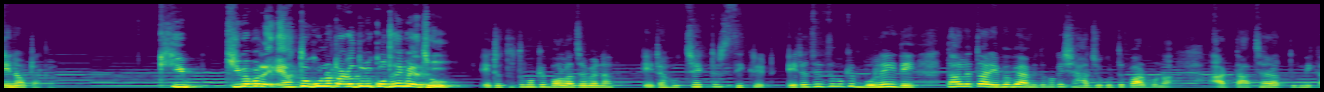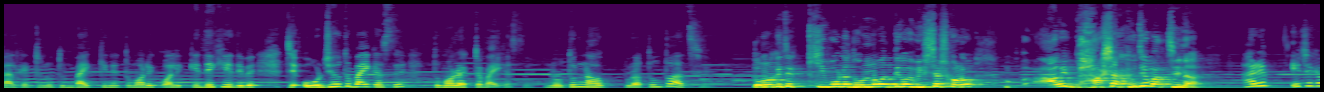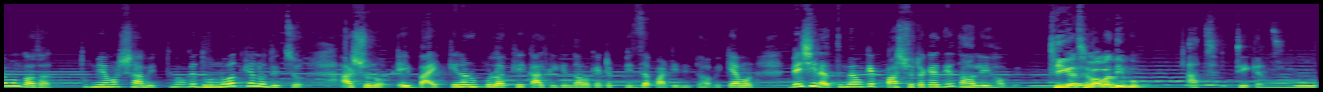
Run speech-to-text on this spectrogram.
এই নাও টাকা। কি কি ব্যাপারে? এতগুলো টাকা তুমি কোথায় পেয়েছ? এটা তো তোমাকে বলা যাবে না। এটা হচ্ছে একটা সিক্রেট। এটা যদি তোমাকে বলেই দেই তাহলে তো আর এভাবে আমি তোমাকে সাহায্য করতে পারব না। আর তাছাড়া তুমি কালকে একটা নতুন বাইক কিনে তোমার ওই কলিগকে দেখিয়ে দেবে যে ওর যেহেতু বাইক আছে তোমারও একটা বাইক আছে। নতুন না হোক পুরাতন তো আছে। তোমাকে যে কি বলে ধন্যবাদ দিব বিশ্বাস করো আমি ভাষা খুঁজে পাচ্ছি না। আরে এটা কেমন কথা? তুমি আমার স্বামী তুমি আমাকে ধন্যবাদ কেন দিচ্ছ? আর শোনো এই বাইক কেনার উপলক্ষে কালকে কিন্তু আমাকে একটা পিৎজা পার্টি দিতে হবে কেমন? বেশি না তুমি আমাকে পাঁচশো টাকা দিও তাহলেই হবে। ঠিক আছে বাবা দিব। আচ্ছা ঠিক আছে।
